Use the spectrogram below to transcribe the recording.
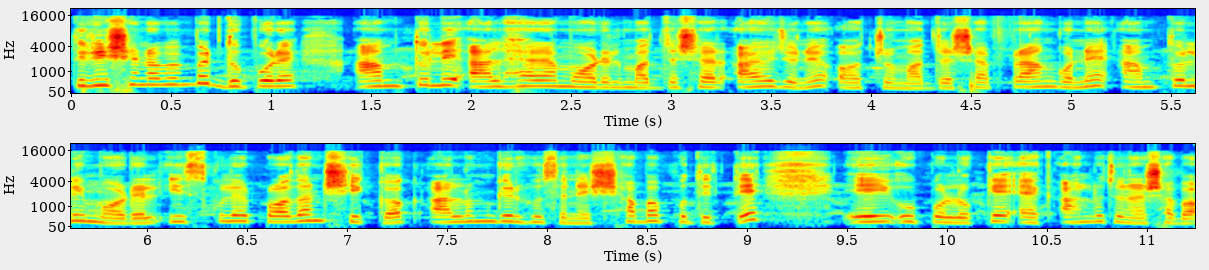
তিরিশে নভেম্বর দুপুরে আমতলী আলহেরা মডেল মাদ্রাসার আয়োজনে অত্র মাদ্রাসা প্রাঙ্গণে আমতলি মডেল স্কুলের প্রধান শিক্ষক আলমগীর হোসেনের সভাপতিত্বে এই উপলক্ষে এক আলোচনা সভা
